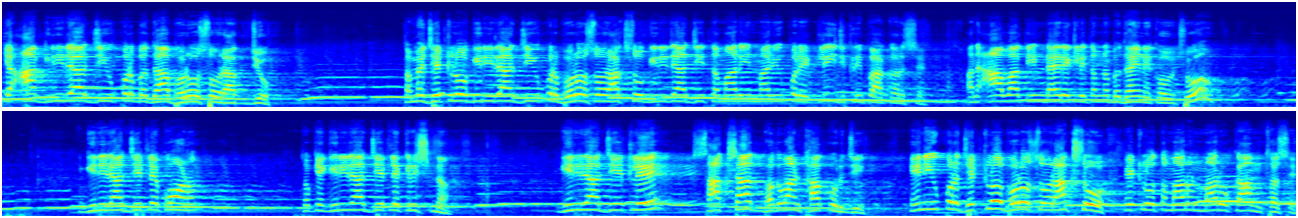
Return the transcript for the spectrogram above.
કે આ ગિરિરાજજી ઉપર બધા ભરોસો રાખજો. તમે જેટલો ગિરિરાજજી ઉપર ભરોસો રાખશો, ગિરિરાજજી તમારી મારી ઉપર એટલી જ કૃપા કરશે. અને આ વાત ઇનડાયરેક્ટલી તમને બધાને કહું છું. ગિરિરાજજી એટલે કોણ? તો કે ગિરિરાજજી એટલે કૃષ્ણ. ગિરિરાજજી એટલે સાક્ષાત ભગવાન ઠાકુરજી. એની ઉપર જેટલો ભરોસો રાખશો, એટલો તમારું મારું કામ થશે.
